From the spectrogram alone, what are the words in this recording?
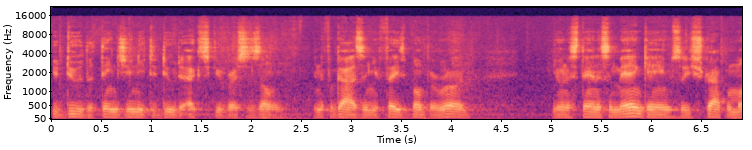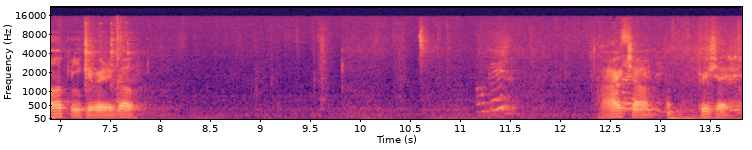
you do the things you need to do to execute versus zone. And if a guy's in your face, bump and run, you understand it's a man game, so you strap him up and you get ready to go. Okay. All right, y'all. Appreciate it.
